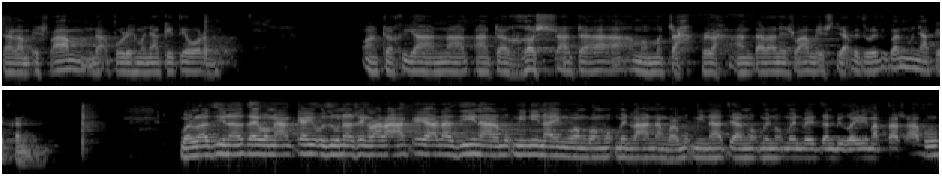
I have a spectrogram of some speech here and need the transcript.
dalam Islam tidak boleh menyakiti orang ada khianat, ada ghos, ada memecah belah antara suami istri itu itu kan menyakitkan. Waladzina ta wong akeh uzuna sing larakake aladzina almukminina ing wong-wong mukmin lanang wal mukminati al mukmin mukmin wedon bi ghairi maktasabu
